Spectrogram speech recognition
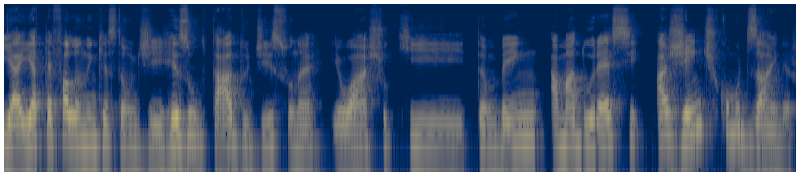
E aí, até falando em questão de resultado disso, né? Eu acho que também amadurece a gente como designer.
